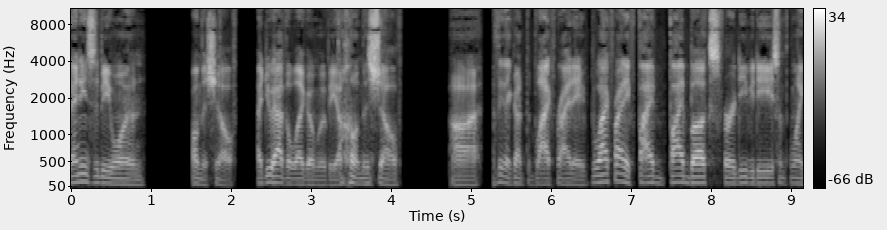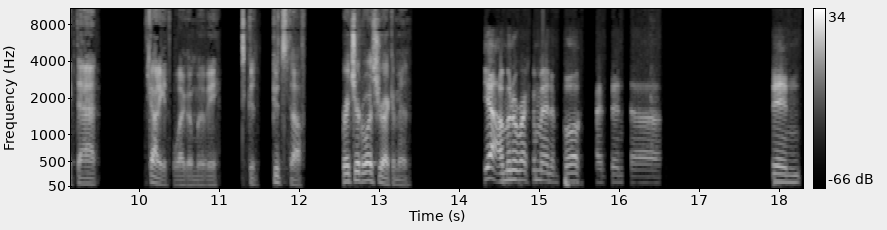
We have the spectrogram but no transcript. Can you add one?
That needs to be one on the shelf. I do have the Lego movie on the shelf. Uh, I think I got the Black Friday. Black Friday five five bucks for a DVD, something like that. Got to get the Lego movie. It's good good stuff. Richard, what's your recommend? Yeah, I'm going to recommend a book. I've been uh, been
